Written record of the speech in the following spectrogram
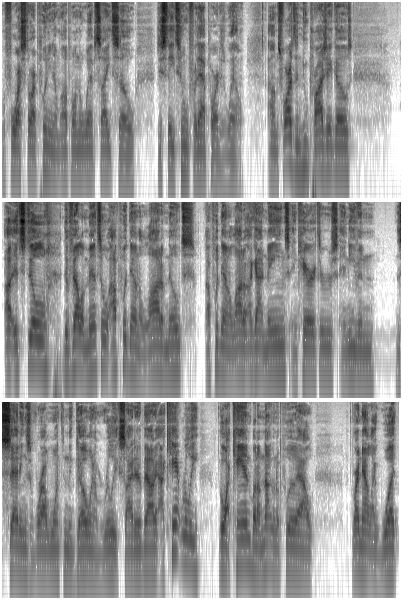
before I start putting them up on the website. So just stay tuned for that part as well. Um, as far as the new project goes, uh, it's still developmental. I put down a lot of notes. I put down a lot of, I got names and characters and even the settings of where I want them to go. And I'm really excited about it. I can't really, well, I can, but I'm not going to put out right now like what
